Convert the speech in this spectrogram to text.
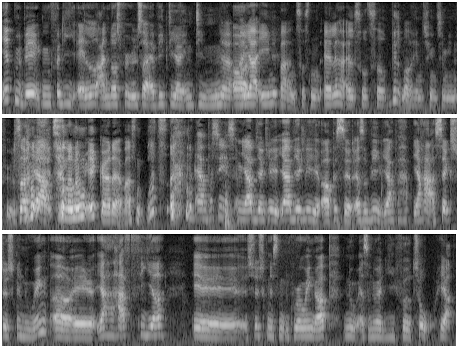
et med væggen, fordi alle andres følelser er vigtigere end dine. ja og, og jeg er enebarn, så sådan, alle har altid taget vildt meget hensyn til mine følelser. Ja. så når nogen ikke gør det, er jeg bare sådan, what? Ja, præcis. Jamen, jeg er virkelig, jeg er virkelig opposite. Altså, vi, jeg, jeg har seks søskende nu, ikke? Og øh, jeg har haft fire øh, søskende sådan growing up. Nu, altså, nu har de fået to her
